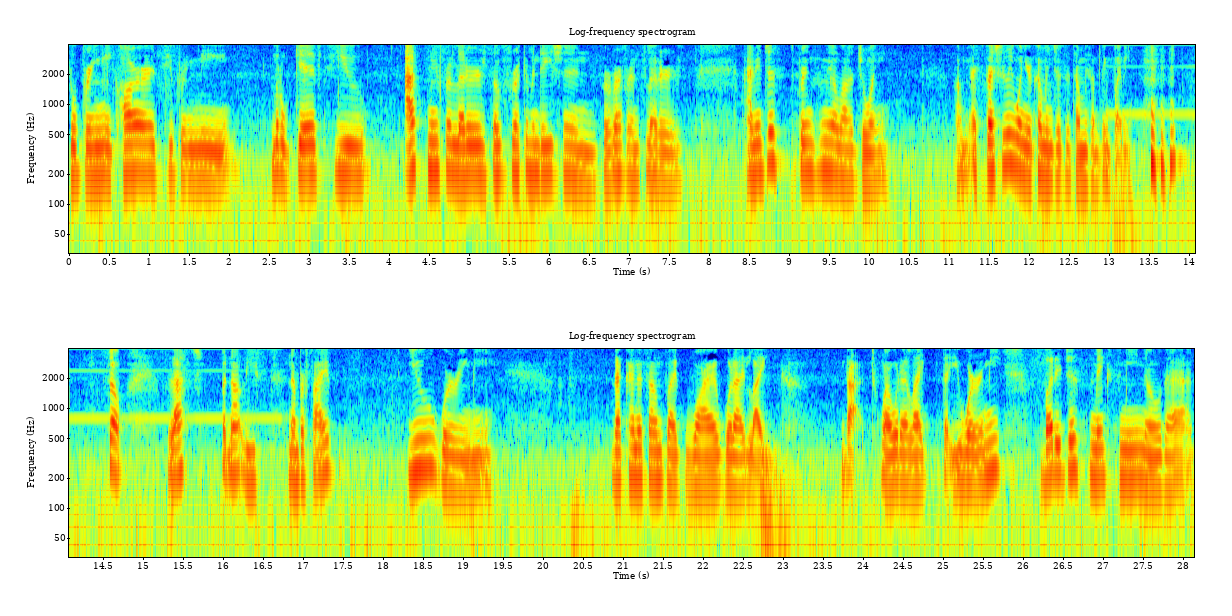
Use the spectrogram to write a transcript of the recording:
You'll bring me cards, you bring me little gifts. You ask me for letters of recommendation, for reference letters. And it just brings me a lot of joy, um, especially when you're coming just to tell me something funny. so, last but not least, number five, you worry me. That kind of sounds like, why would I like that? Why would I like that you worry me? But it just makes me know that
